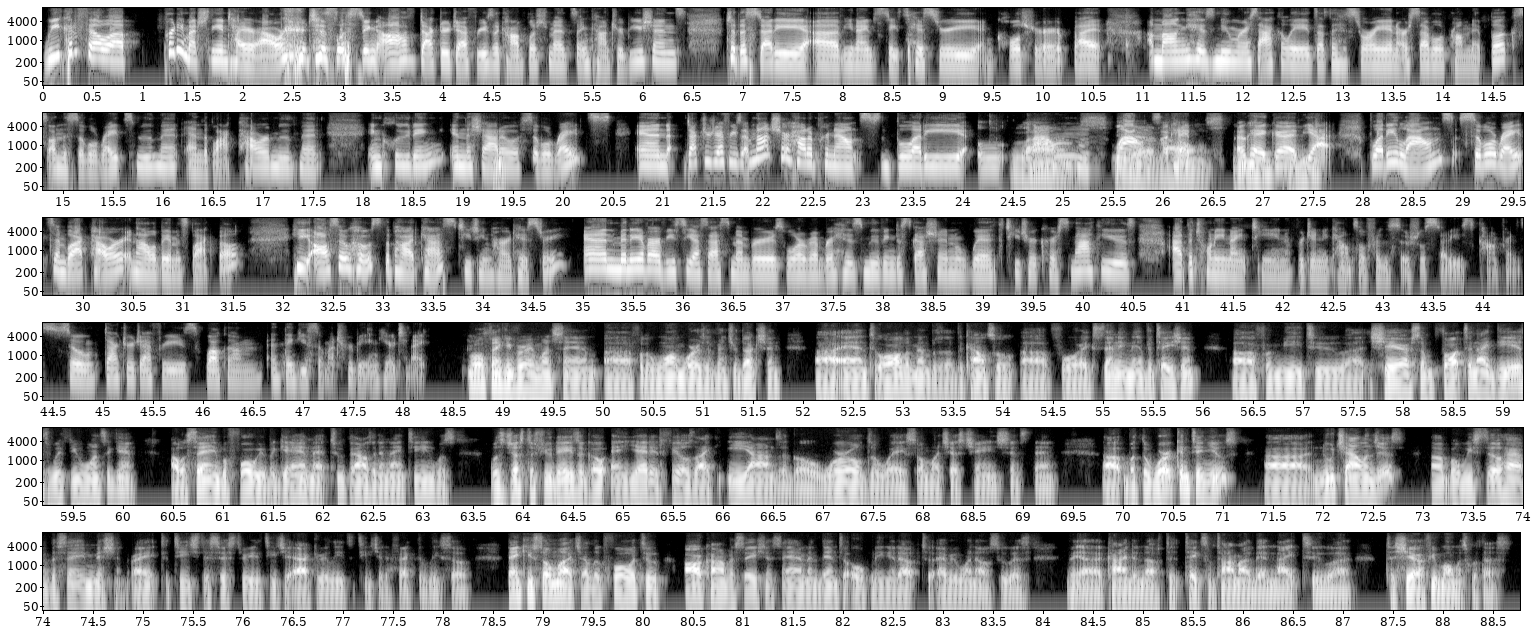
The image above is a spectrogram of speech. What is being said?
We could fill up pretty much the entire hour just listing off Dr. Jeffries' accomplishments and contributions to the study of United States history and culture. But among his numerous accolades as a historian are several prominent books on the civil rights movement and the Black Power movement, including In the Shadow of Civil Rights. And Dr. Jeffries, I'm not sure how to pronounce Bloody Lowndes. Lowndes. Yeah, okay. Mm-hmm. Okay, good. Mm-hmm. Yeah. Bloody Lowndes, Civil Rights and Black Power in Alabama's black belt. He also hosts the podcast Teaching Hard History. And many of our VCSS members will remember his moving discussion with teacher Chris Matthews at the 2019 Virginia Council for the Social Studies Conference. So, Dr. Jeffries, welcome and thank you so much for being here tonight. Well, thank you very much, Sam, uh, for the warm words of introduction, uh, and to all the members of the council uh, for extending the invitation uh, for me to uh, share some thoughts and ideas with you once again. I was saying before we began that 2019 was was just a few days ago, and yet it feels like eons ago, worlds away. So much has changed since then. Uh, but the work continues, uh, new challenges, uh, but we still have the same mission, right? To teach this history, to teach it accurately, to teach it effectively. So thank you so much. I look forward to our conversation, Sam, and then to opening it up to everyone else who has been uh, kind enough to take some time out of their night to uh, to share a few moments with us.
